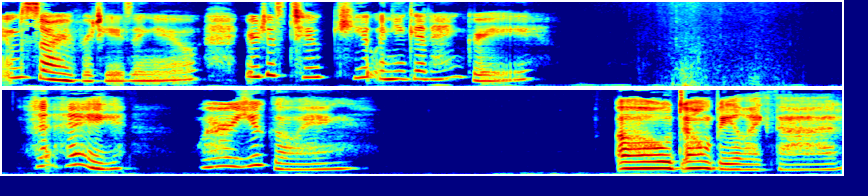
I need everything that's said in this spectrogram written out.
I'm sorry for teasing you. You're just too cute when you get angry. Hey, where are you going? Oh, don't be like that.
